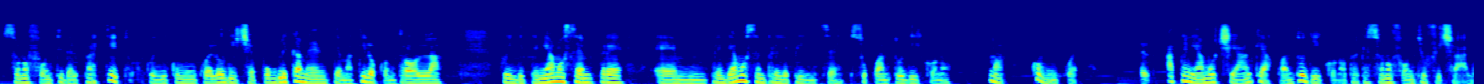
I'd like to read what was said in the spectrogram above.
sono fonti del partito, quindi comunque lo dice pubblicamente, ma chi lo controlla? Quindi sempre, ehm, prendiamo sempre le pinze su quanto dicono, ma comunque eh, atteniamoci anche a quanto dicono, perché sono fonti ufficiali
